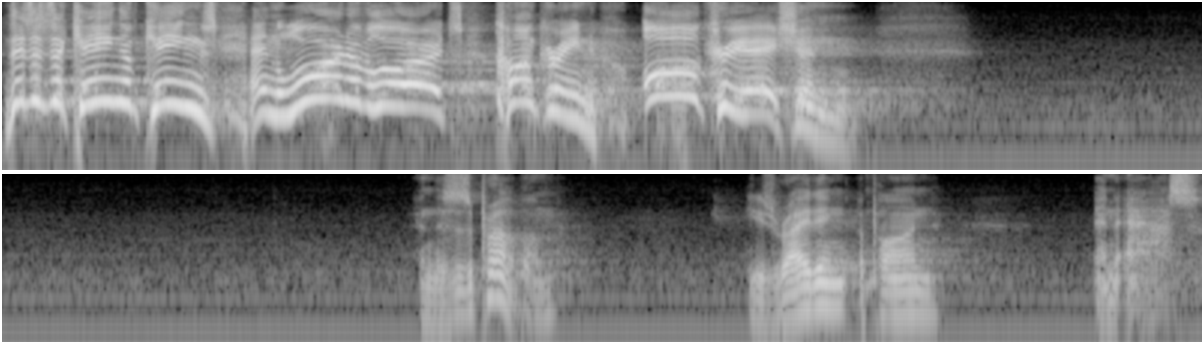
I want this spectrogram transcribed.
This is the King of kings and Lord of lords, conquering all creation. And this is a problem. He's riding upon an ass.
